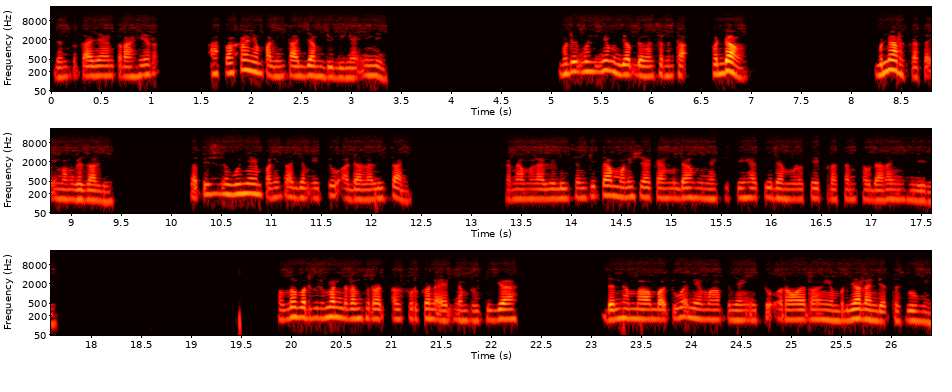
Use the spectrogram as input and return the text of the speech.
dan pertanyaan terakhir, apakah yang paling tajam di dunia ini? Murid-muridnya menjawab dengan serentak, pedang. Benar kata Imam Ghazali. Tapi sesungguhnya yang paling tajam itu adalah lisan. Karena melalui lisan kita manusia akan mudah menyakiti hati dan melukai perasaan saudaranya sendiri. Allah berfirman dalam surat Al-Furqan ayat 63, Dan hamba-hamba Tuhan yang maha penyayang itu orang-orang yang berjalan di atas bumi,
